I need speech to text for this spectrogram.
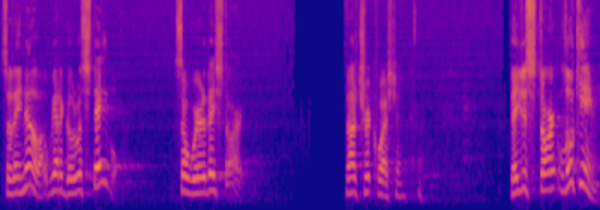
So they know we got to go to a stable. So where do they start? Not a trick question. They just start looking,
